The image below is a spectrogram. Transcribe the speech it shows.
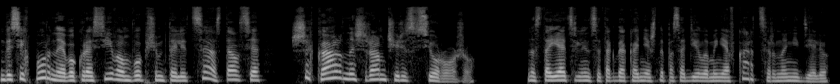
До сих пор на его красивом, в общем-то, лице остался шикарный шрам через всю рожу. Настоятельница тогда, конечно, посадила меня в карцер на неделю,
